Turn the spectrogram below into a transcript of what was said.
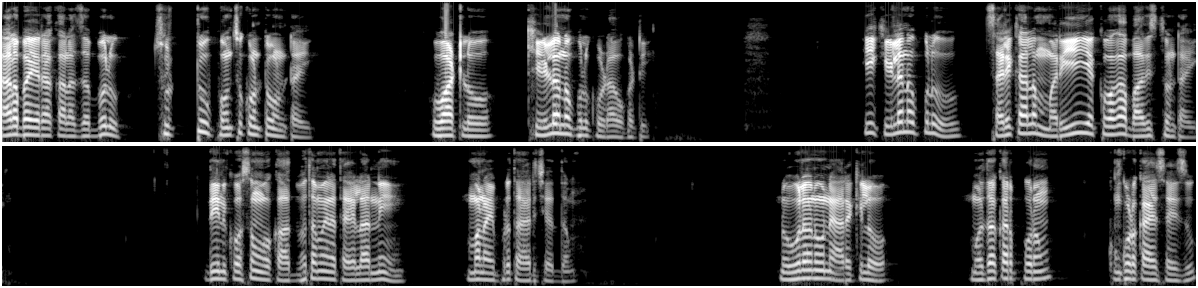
నలభై రకాల జబ్బులు చుట్టూ పొంచుకుంటూ ఉంటాయి. వాటిలో కీళ్ళ నొప్పులు కూడా ఒకటి. ఈ కీళ్ళ నొప్పులు చలికాలం మరీ ఎక్కువగా బాధిస్తుంటాయి. దీనికోసం ఒక అద్భుతమైన తైలాన్ని మనం ఇప్పుడు తయారు చేద్దాం. నువ్వుల నూనె అరకిలో ముదకర్పూరం కుంకుడుకాయ సైజు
